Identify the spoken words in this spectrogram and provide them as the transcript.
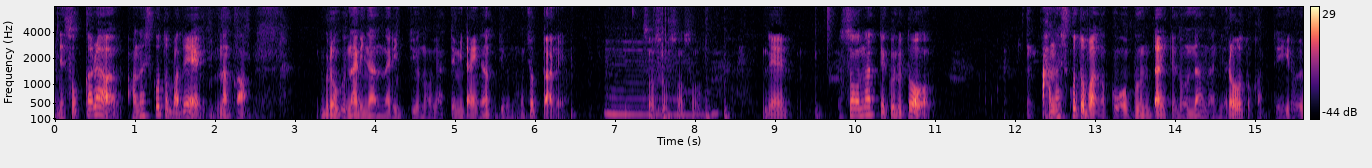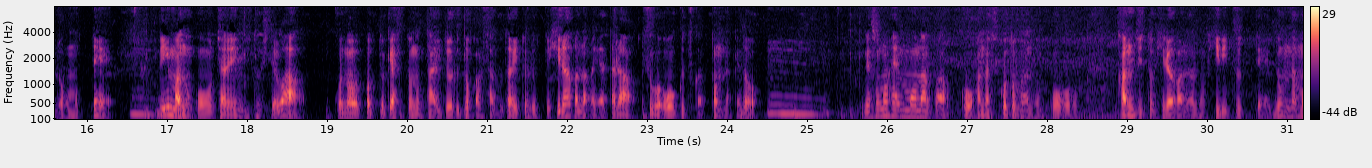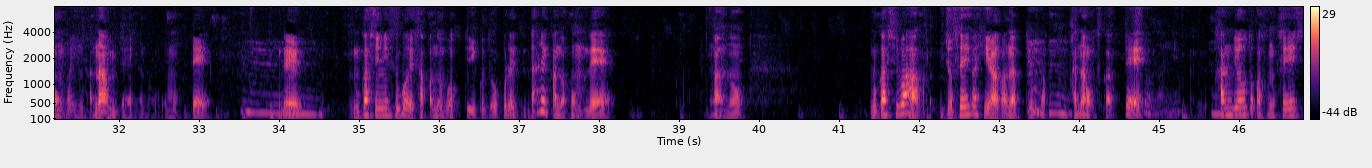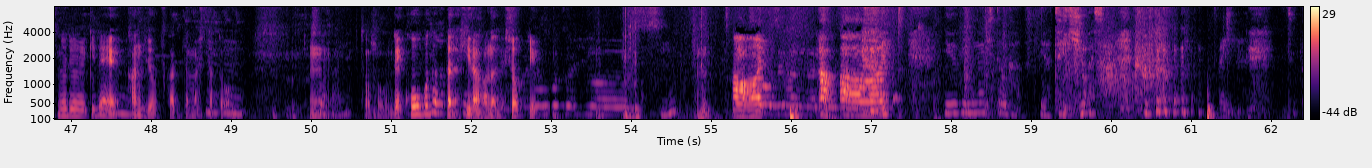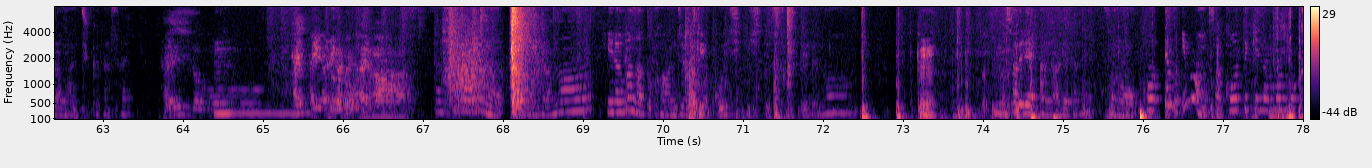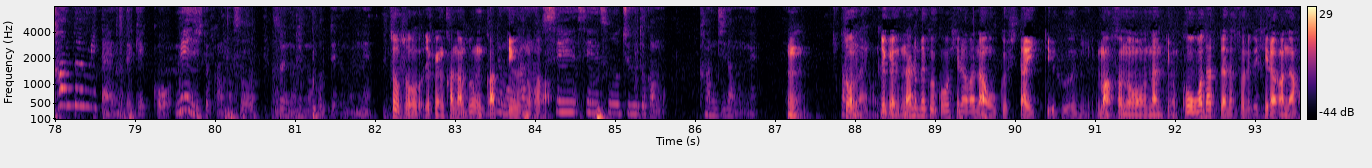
でそこから話し言葉でなんかブログなりなんなりっていうのをやってみたいなっていうのもちょっとあるよ。うんそうそうそうそうでそうなってくると話し言葉のこう文体ってどんなんなんだろうとかっていろいろ思ってうん。で今のこうチャレンジとしてはこのポッドキャストのタイトルとかサブタイトルってひらがながやたらすごい多く使っとんだけどうん。でその辺もなんかこう話し言葉のこう漢字とひらがなの比率ってどんなもんがいいんかなみたいなのを思ってうんで昔にすごい遡っていくとこれ誰かの本であの昔は女性がひらがなっていうかうんうん。かなを使ってだね。官僚とかその政治の領域で漢字を使ってましたと。うんうん。うん。そうそうそう。で公語だったらひらがなでしょっていう。うん？はーい。あはーい。郵便の人がやってきました。ちょっとお待ちください。はい、どううんも。はい、はい、ありがとうございます。私はでもひらがなと漢字は結構意識して使ってるな。うん。うんそれであのあれだね。そのこうでも今もさ公的なもの漢文みたいので結構明治とかもそうそういうのに残ってるもんね。そうそう。だけどかな文化っていうでもあのが戦戦争中とかも漢字だもんね。うん。そうなんよ。だけどなるべくこうひらがなを多くしたいっていうふうにまあそのなんていうの公語だったらそれでひらがな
